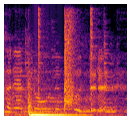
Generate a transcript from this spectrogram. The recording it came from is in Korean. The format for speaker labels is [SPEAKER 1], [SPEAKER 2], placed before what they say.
[SPEAKER 1] 시선에 들어오는 분들은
